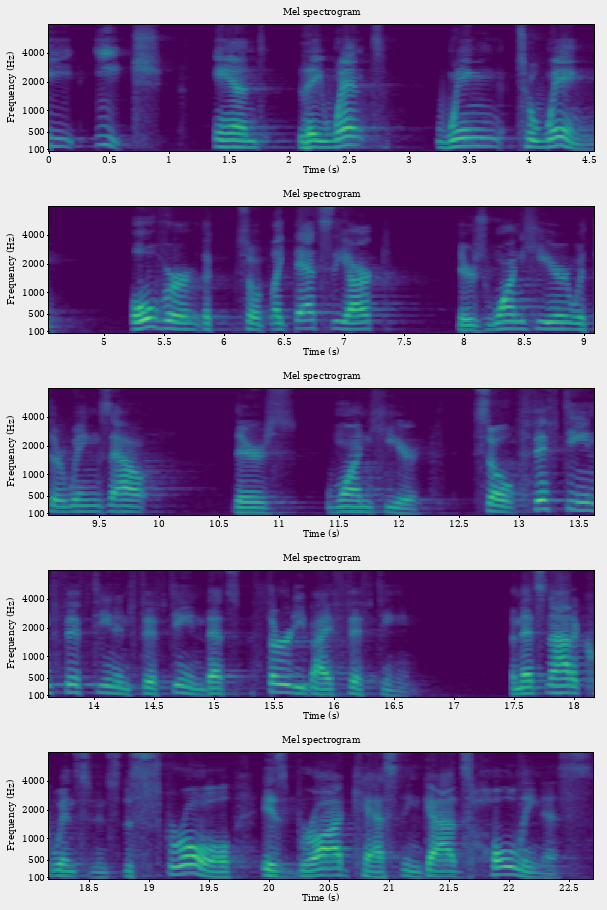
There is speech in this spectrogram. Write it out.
feet each. And they went wing to wing over the. So, like, that's the ark. There's one here with their wings out there's one here. So 15, 15, and 15, that's 30 by 15. And that's not a coincidence. The scroll is broadcasting God's holiness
